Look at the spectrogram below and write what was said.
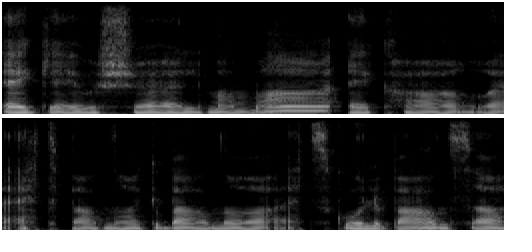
jeg er jo sjøl mamma. Jeg har et barnehagebarn og et skolebarn, så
